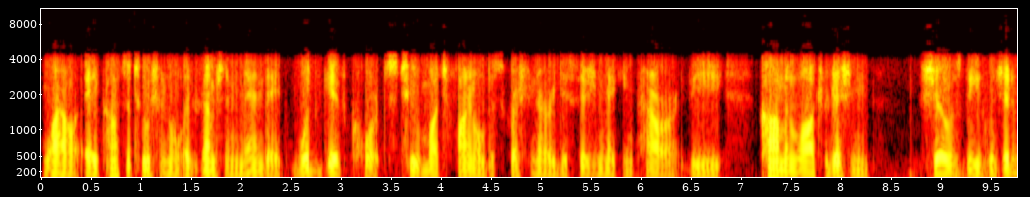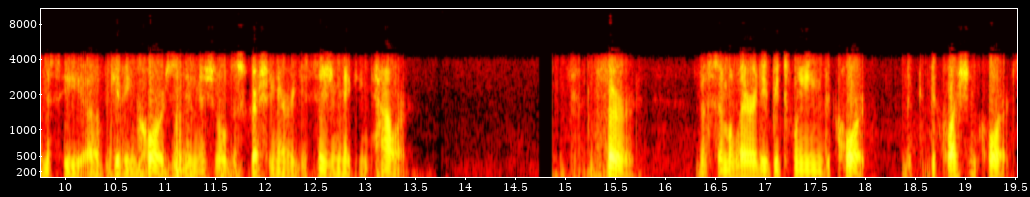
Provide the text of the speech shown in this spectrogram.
while a constitutional exemption mandate would give courts too much final discretionary decision making power, the common law tradition shows the legitimacy of giving courts initial discretionary decision making power. Third, the similarity between the court, the, the question courts,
